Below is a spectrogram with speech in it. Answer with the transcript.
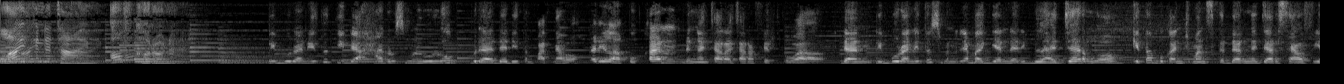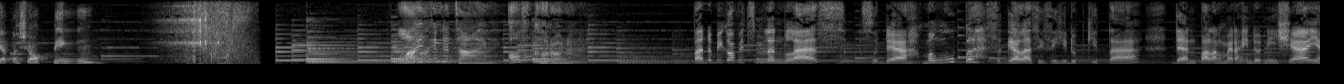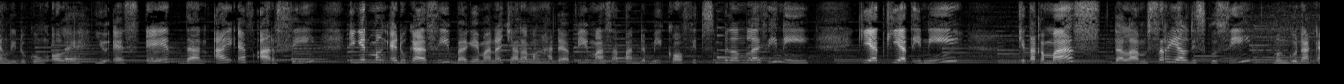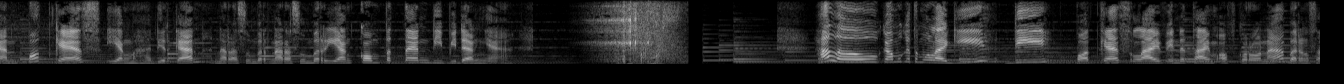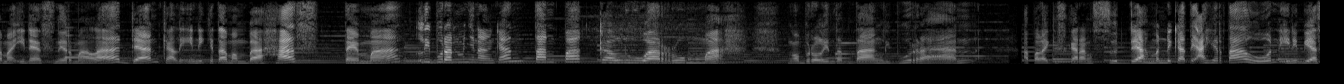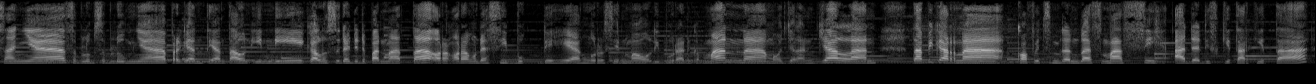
Life in the time of Corona. liburan itu tidak harus melulu berada di tempatnya loh. Dilakukan dengan cara-cara virtual. Dan liburan itu sebenarnya bagian dari belajar loh. Kita bukan cuma sekedar ngejar selfie atau shopping. Life in the time of Corona. Pandemi COVID-19 sudah mengubah segala sisi hidup kita dan Palang Merah Indonesia yang didukung oleh USAID dan IFRC ingin mengedukasi bagaimana cara menghadapi masa pandemi COVID-19 ini. Kiat-kiat ini kita kemas dalam serial diskusi menggunakan podcast yang menghadirkan narasumber-narasumber yang kompeten di bidangnya. Halo, kamu ketemu lagi di podcast Live in the Time of Corona bareng sama Ines Nirmala dan kali ini kita membahas tema liburan menyenangkan tanpa keluar rumah. Ngobrolin tentang liburan, apalagi sekarang sudah mendekati akhir tahun, ini biasanya sebelum-sebelumnya pergantian tahun ini kalau sudah di depan mata orang-orang udah sibuk deh ya ngurusin mau liburan ke mana, mau jalan-jalan. Tapi karena COVID-19 masih ada di sekitar kita,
